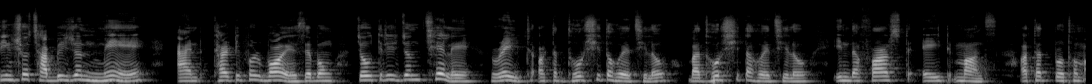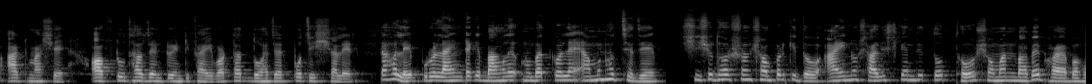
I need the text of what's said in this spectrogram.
তিনশো ছাব্বিশ জন মেয়ে অ্যান্ড থার্টি ফোর বয়েজ এবং চৌত্রিশ জন ছেলে রেইট অর্থাৎ ধর্ষিত হয়েছিল বা ধর্ষিতা হয়েছিল in the first eight months অর্থাৎ প্রথম আট মাসে of two thousand twenty five অর্থাৎ দু হাজার পঁচিশ সালের। তাহলে পুরো লাইনটাকে বাংলায় অনুবাদ করলে এমন হচ্ছে যে, শিশু ধর্ষণ সম্পর্কিত আইন ও সালিশ কেন্দ্রের তথ্য সমানভাবে ভয়াবহ।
